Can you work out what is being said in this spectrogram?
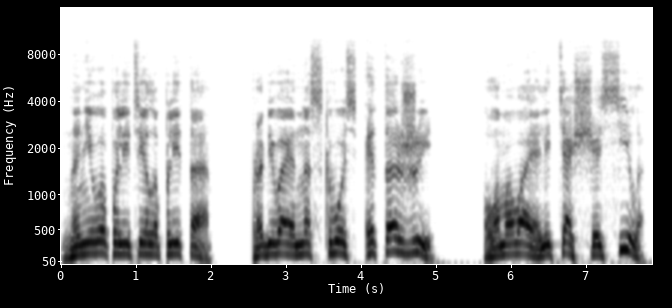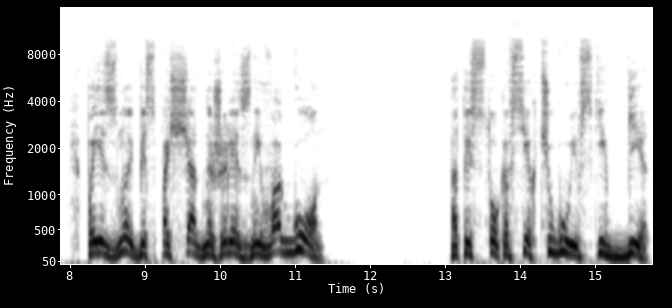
На него полетела плита, пробивая насквозь этажи, ломовая летящая сила, поездной беспощадно железный вагон от истока всех чугуевских бед,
